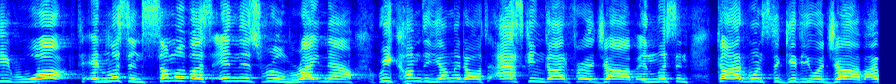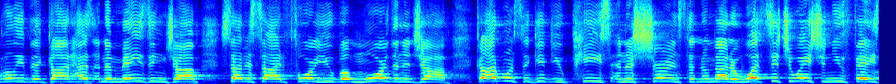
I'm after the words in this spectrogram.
He walked. And listen, some of us in this room right now, we come to young adults asking God for a job. And listen, God wants to give you a job. I believe that God has an amazing job set aside for you, but more than a job, God wants to give you peace and assurance that no matter what situation you face,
